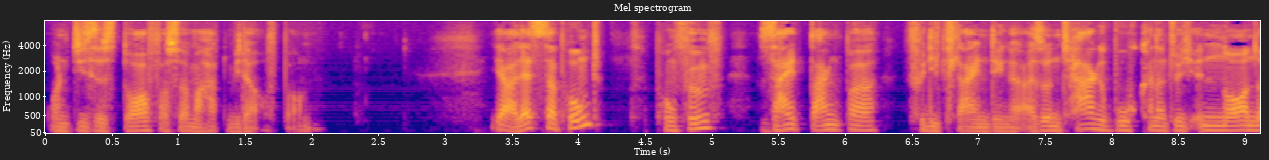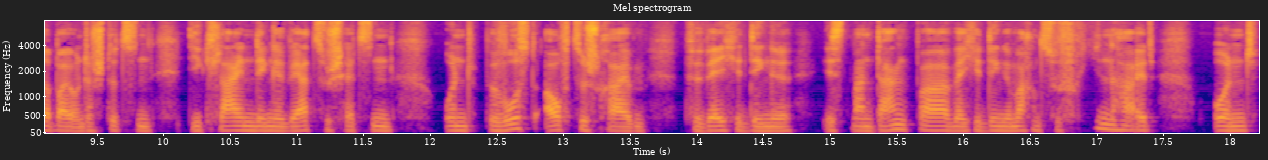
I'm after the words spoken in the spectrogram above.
und dieses Dorf, was wir mal hatten, wieder aufbauen. Ja, letzter Punkt, Punkt 5, seid dankbar für die kleinen Dinge. Also ein Tagebuch kann natürlich enorm dabei unterstützen, die kleinen Dinge wertzuschätzen und bewusst aufzuschreiben, für welche Dinge ist man dankbar, welche Dinge machen Zufriedenheit und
